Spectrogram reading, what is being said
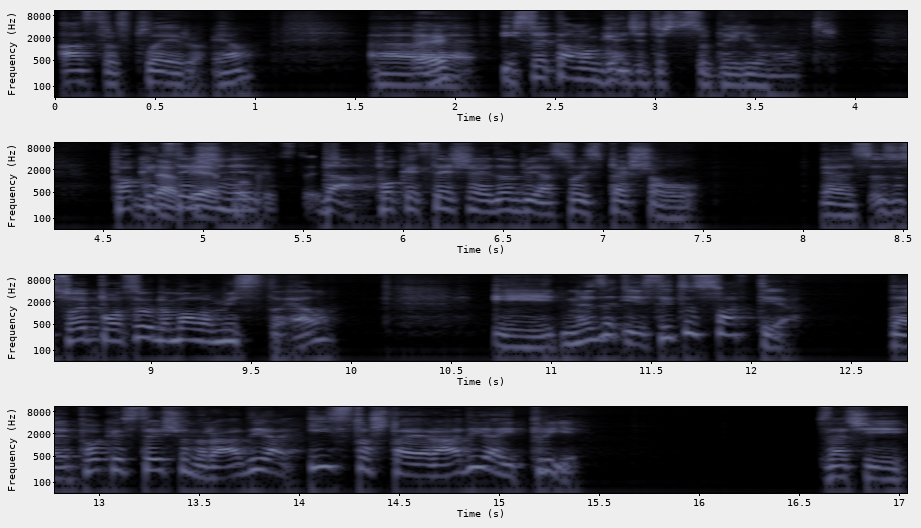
Astros Playeru, jel? Uh, E? I sve tamo gadgete što su bili unutra. Pocket Da, Station je, Pocket Station. da, Pocket Station je dobija svoj special, e, svoje posebno malo misto, jel? I ne znam, jesi ti to shvatio? Da je Pocket Station radija isto što je radija i prije. Znači,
